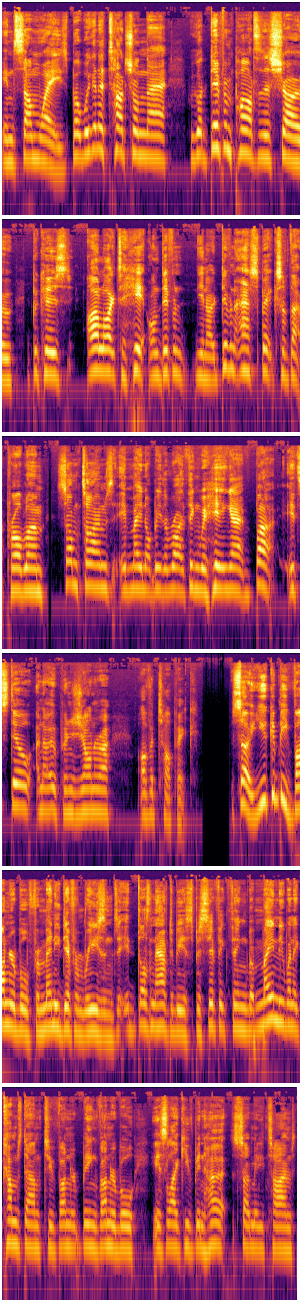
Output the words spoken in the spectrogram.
in some ways. But we're going to touch on that. We've got different parts of the show because I like to hit on different, you know, different aspects of that problem. Sometimes it may not be the right thing we're hitting at, but it's still an open genre of a topic. So, you can be vulnerable for many different reasons. It doesn't have to be a specific thing, but mainly when it comes down to vulner- being vulnerable, it's like you've been hurt so many times,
